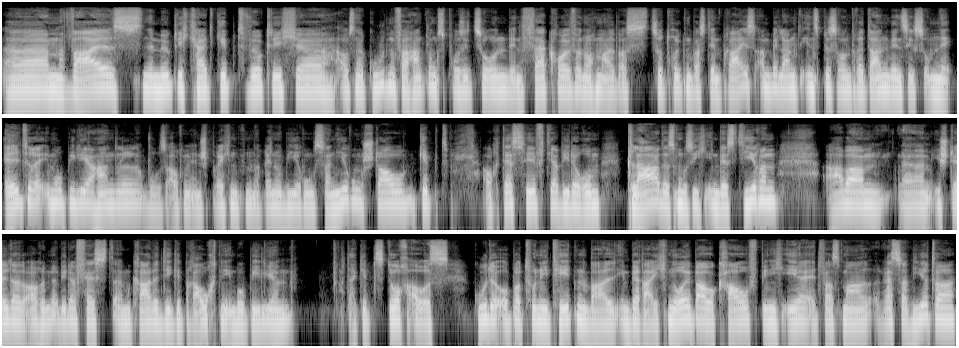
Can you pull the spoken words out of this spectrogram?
ähm, weil es eine Möglichkeit gibt, wirklich äh, aus einer guten Verhandlungsposition den Verkäufer nochmal was zu drücken, was den Preis anbelangt, insbesondere dann, wenn es sich um eine ältere Immobilie handelt, wo es auch einen entsprechenden Renovierungs-, Sanierungsstau gibt. Auch das hilft ja wiederum. Klar, das muss ich investieren, aber äh, ich stelle da auch immer wieder fest, äh, gerade die gebrauchten Immobilien, da gibt es durchaus gute Opportunitäten, weil im Bereich Neubau, Kauf bin ich eher etwas mal reservierter.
